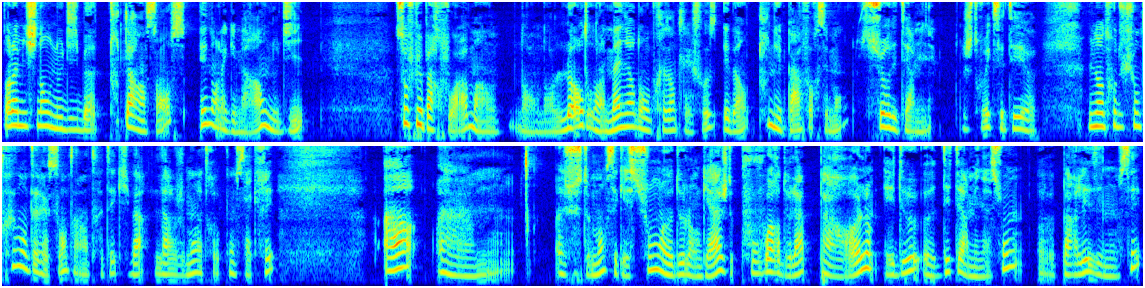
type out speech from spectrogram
Dans la Mishnah, on nous dit bah, tout a un sens, et dans la Gemara, on nous dit Sauf que parfois, ben, dans, l'ordre, dans la manière dont on présente les choses, eh ben, tout n'est pas forcément surdéterminé. Je trouvais que c'était euh, une introduction très intéressante à un traité qui va largement être consacré à euh, justement ces questions euh, de langage, de pouvoir de la parole et de détermination par les énoncés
